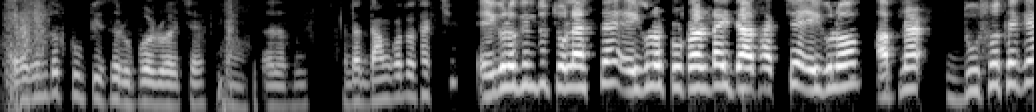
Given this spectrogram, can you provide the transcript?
এটা কিন্তু টু পিসের উপর রয়েছে। দেখুন। এটার দাম কত থাকছে? এইগুলো কিন্তু চলে আসছে। এইগুলো টোটালটাই যা থাকছে এইগুলো আপনার দুশো থেকে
